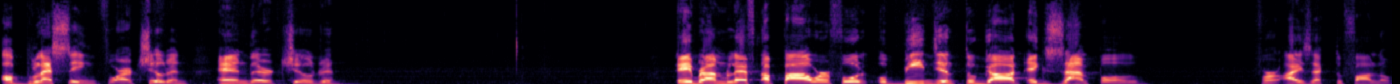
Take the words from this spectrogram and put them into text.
of blessing for our children and their children. Abraham left a powerful, obedient to God example for Isaac to follow.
